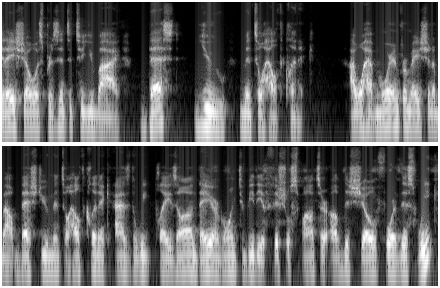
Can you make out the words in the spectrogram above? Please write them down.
Today's show was presented to you by Best You Mental Health Clinic. I will have more information about Best You Mental Health Clinic as the week plays on. They are going to be the official sponsor of this show for this week.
